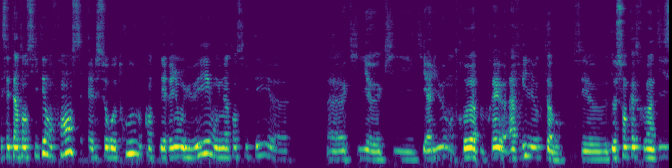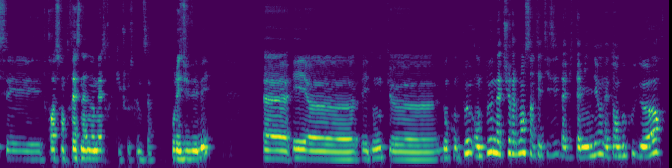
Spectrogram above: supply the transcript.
Et cette intensité en France, elle se retrouve quand les rayons UV ont une intensité euh, euh, qui, qui, qui a lieu entre à peu près avril et octobre. C'est 290 et 313 nanomètres, quelque chose comme ça, pour les UVB. et, donc, on peut naturellement synthétiser de la vitamine D en étant beaucoup dehors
